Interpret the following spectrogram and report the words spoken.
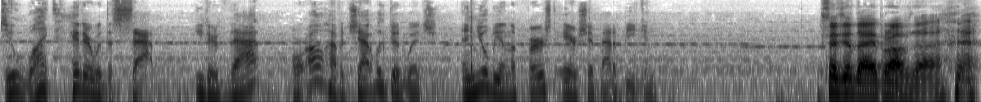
do what? Hit her with the sap. Either that, or I'll have a chat with Goodwitch, and you'll be on the first airship out of Beacon. Кстати, да, и правда.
